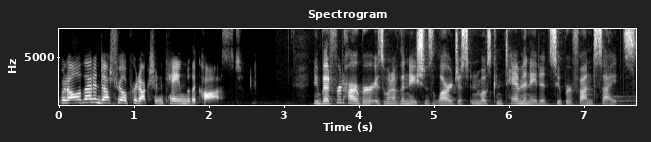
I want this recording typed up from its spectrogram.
But all of that industrial production came with a cost. New Bedford Harbor is one of the nation's largest and most contaminated Superfund sites.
